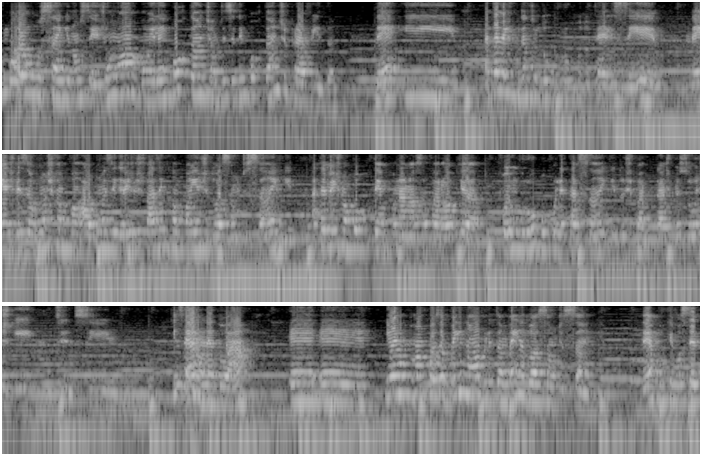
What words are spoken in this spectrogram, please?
Embora o sangue não seja um órgão, ele é importante, é um tecido importante para a vida, né? E até mesmo dentro do grupo do TLC, né? Às vezes algumas, algumas igrejas fazem campanhas de doação de sangue. Até mesmo há pouco tempo na nossa paróquia foi um grupo coletar sangue dos, das pessoas que se, se quiseram né, doar. É, é, e é uma coisa bem nobre também a doação de sangue, né? Porque você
